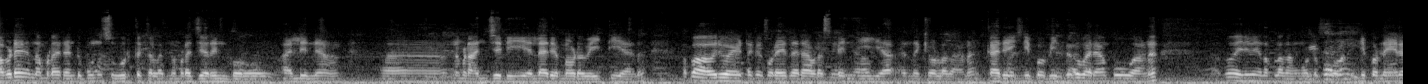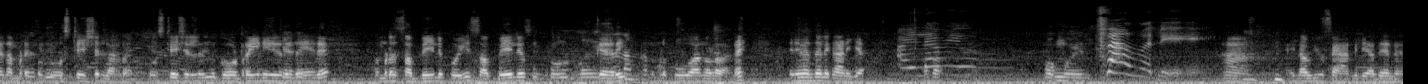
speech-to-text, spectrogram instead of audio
അവിടെ നമ്മുടെ രണ്ട് മൂന്ന് സുഹൃത്തുക്കൾ നമ്മുടെ ജെറിൻ ബൊറോ അലിന നമ്മുടെ അഞ്ജലി എല്ലാവരും അവിടെ വെയിറ്റ് ചെയ്യാണ്. അപ്പോൾ അവരുമായിട്ടൊക്കെ കുറേ നേരം അവിടെ സ്പെൻഡ് ചെയ്യുക എന്നൊക്കെ ഉള്ളതാണ് കാര്യം ഇനിയിപ്പോൾ വിന്റർ വരാൻ പോവുകയാണ്. അപ്പോൾ ഇനി നമ്മൾ അങ്ങോട്ട് പോവാണ് ഇനിയിപ്പോൾ നേരെ നമ്മുടെ ഇപ്പോൾ ഗോ സ്റ്റേഷനിലാണ് ഗോ സ്റ്റേഷനിൽ നിന്ന് ഗോ ട്രെയിൻ കയറി നേരെ നമ്മുടെ സബ്വേയിൽ പോയി സബ്വേയിൽ കയറി നമ്മൾ പോവാന്നുള്ളതാണ്. ഇനി എന്തായാലും കാണിക്കാം. ആ ഐ ലവ് യു ഫാമിലി അത് തന്നെ.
